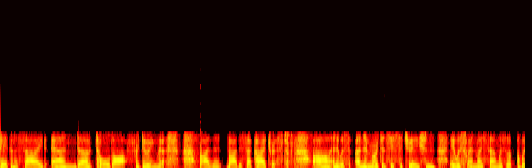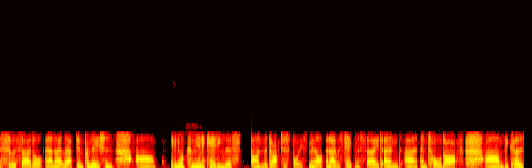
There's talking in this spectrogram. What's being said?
taken aside and uh, told off for doing this by the by the psychiatrist. Uh, and it was an emergency situation. It was when my son was uh, was suicidal, and I left information, uh, you know, communicating this on the doctor's voicemail, and I was taken aside and uh, and told off um, because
